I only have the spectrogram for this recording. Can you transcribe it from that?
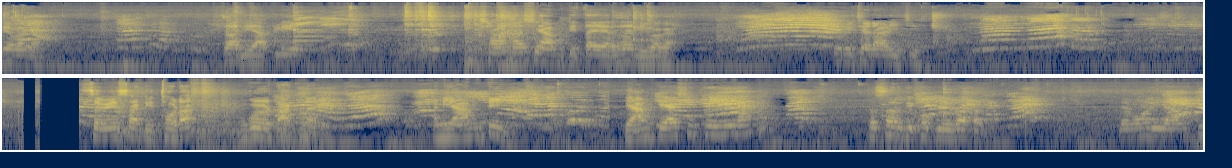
हे बघा. झाली आपली. छान अशी आमटी तयार झाली बघा. तुरीच्या डाळीची. चवेसाठी थोडा गुळ टाकणार आहे. आणि आमटी ही आमटी अशी पिली ना तर सर्दी खोकली जातात. त्यामुळे ही आमटी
